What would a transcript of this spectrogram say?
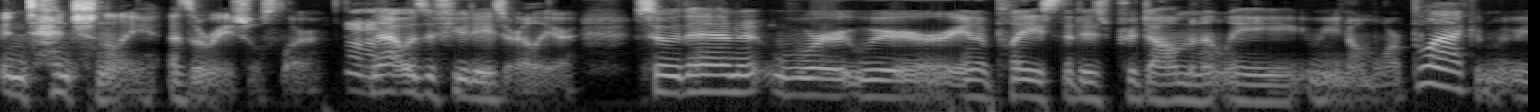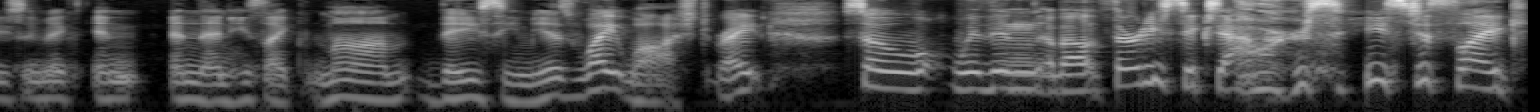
intentionally as a racial slur. Mm. That was a few days earlier. So then we're we're in a place that is predominantly you know more black and usually mixed, and and then he's like, "Mom, they see me as whitewashed, right?" So within mm. about thirty six hours, he's just like.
